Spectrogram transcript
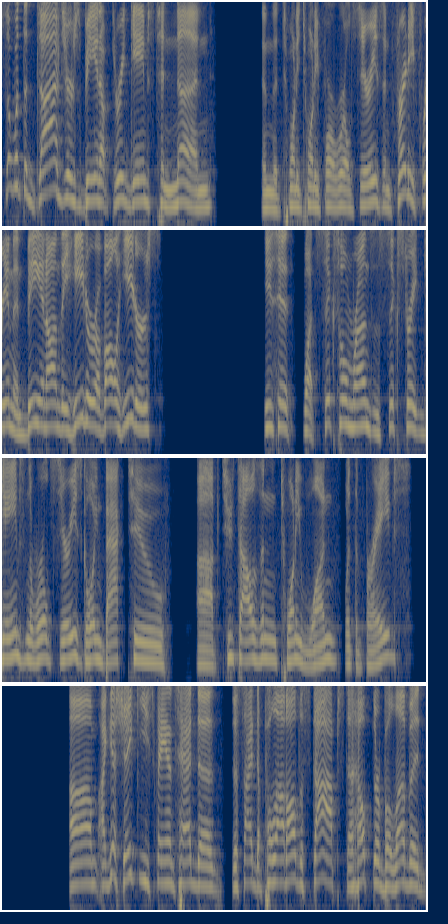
So, with the Dodgers being up three games to none in the 2024 World Series and Freddie Freeman being on the heater of all heaters, he's hit what six home runs in six straight games in the World Series going back to uh, 2021 with the Braves. Um, I guess Yankees fans had to decide to pull out all the stops to help their beloved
